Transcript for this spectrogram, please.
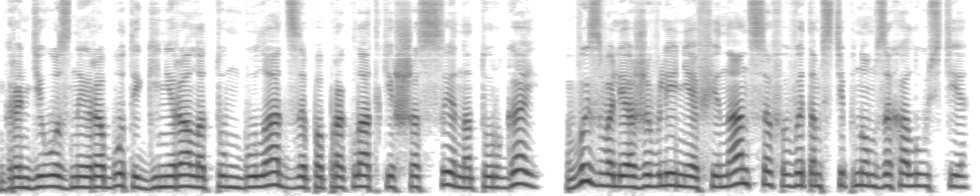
Грандиозные работы генерала Тумбуладзе по прокладке шоссе на Тургай вызвали оживление финансов в этом степном захолустье.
